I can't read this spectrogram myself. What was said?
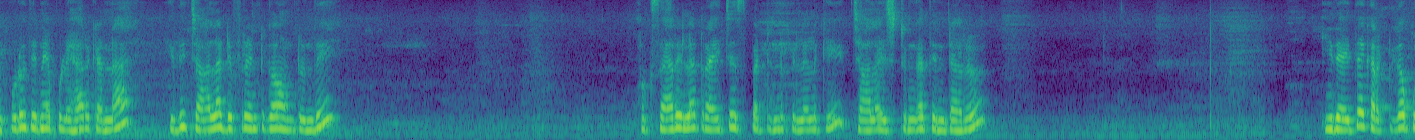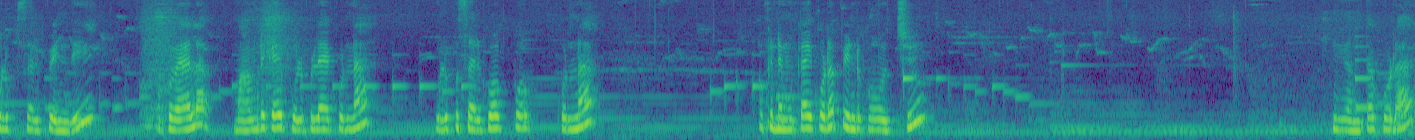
ఎప్పుడు తినే పులిహోర కన్నా ఇది చాలా డిఫరెంట్గా ఉంటుంది. ఒకసారి ఇలా ట్రై చేసి పెట్టండి పిల్లలకి చాలా ఇష్టంగా తింటారు. ఇదైతే కరెక్ట్గా పులుపు సరిపోయింది. ఒకవేళ మామిడికాయ పులుపు లేకుండా పులుపు సరిపోకపోకున్నా ఒక నిమ్మకాయ కూడా పిండుకోవచ్చు. ఇదంతా కూడా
